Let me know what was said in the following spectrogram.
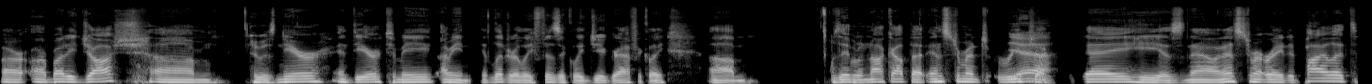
Our, our buddy Josh, um, who is near and dear to me, I mean, literally, physically, geographically, um, was able to knock out that instrument recheck yeah today. He is now an instrument rated pilot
